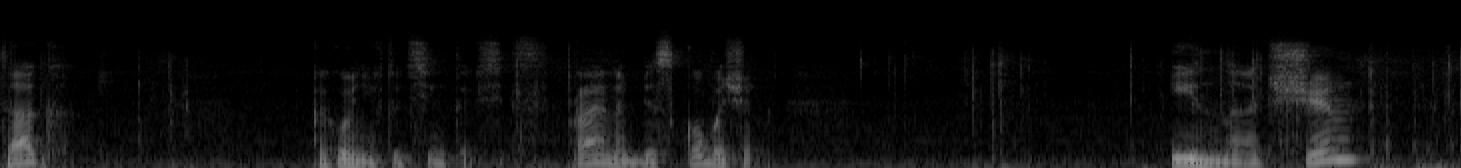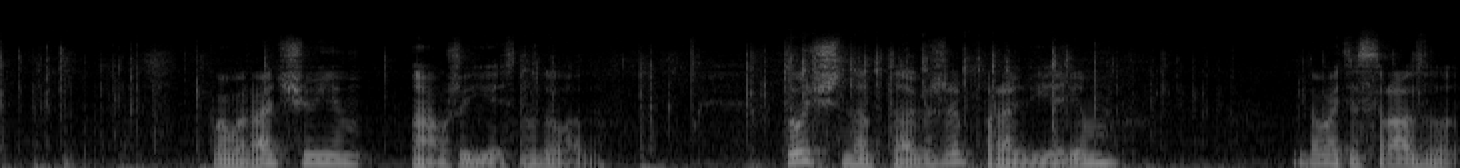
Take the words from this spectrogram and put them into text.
Так. Какой у них тут синтаксис? Правильно, без скобочек. Иначе поворачиваем... А, уже есть. Ну да ладно. Точно так же проверим. Давайте сразу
